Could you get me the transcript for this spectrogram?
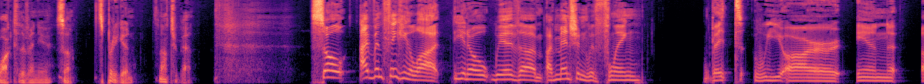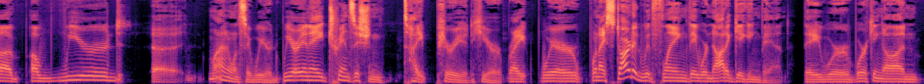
walk to the venue. So it's pretty good. It's not too bad. So I've been thinking a lot, you know, with um, I've mentioned with Fling that we are in a, a weird uh, well, I don't want to say weird. We are in a transition type period here, right? Where when I started with Fling, they were not a gigging band. They were working on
